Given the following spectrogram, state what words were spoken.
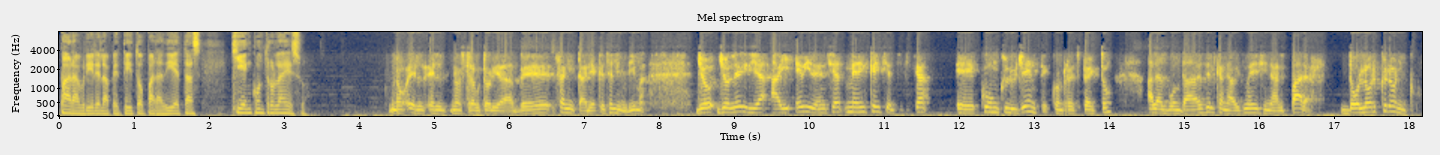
para abrir el apetito, para dietas. ¿Quién controla eso? No, el, el- nuestra autoridad de sanitaria, que es el INVIMA. Yo, yo le diría, hay evidencia médica y científica eh, concluyente con respecto a las bondades del cannabis medicinal para dolor crónico,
